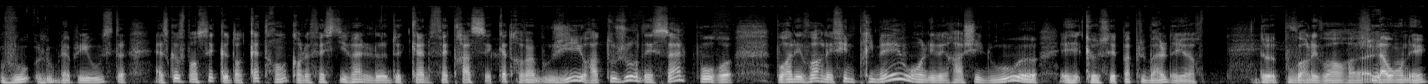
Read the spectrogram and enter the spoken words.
Vous, Loubna Plioust, est-ce que vous pensez que dans quatre ans, quand le festival de Cannes fêtera ses 80 bougies, il y aura toujours des salles pour, pour aller voir les films primés ou on les verra chez nous et que c'est pas plus mal d'ailleurs? De pouvoir les voir euh, là où on est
